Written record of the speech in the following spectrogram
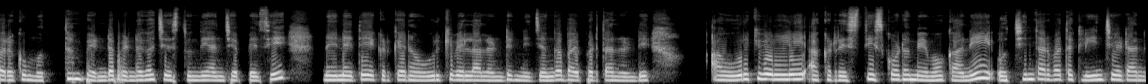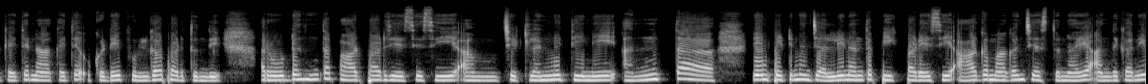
వరకు మొత్తం పెండ పెండగా చేస్తుంది అని చెప్పేసి నేనైతే ఇక్కడికి ఎక్కడికైనా ఊరికి వెళ్ళాలంటే నిజంగా భయపడతానండి. ఆ ఊరికి వెళ్ళి అక్కడ రెస్ట్ తీసుకోవడం ఏమో కానీ వచ్చిన తర్వాత క్లీన్ చేయడానికైతే నాకైతే ఒక డే ఫుల్గా పడుతుంది. ఆ రోడ్ అంతా పాడు పాడు చేసేసి ఆ చెట్లన్నీ తిని అంతా నేను పెట్టిన జల్లినంతా పీక్ పడేసి ఆగమాగం చేస్తున్నాయి. అందుకని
